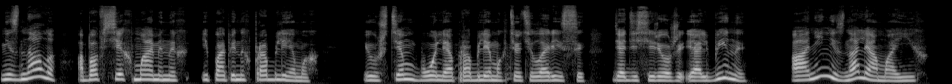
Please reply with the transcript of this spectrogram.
не знала обо всех маминых и папиных проблемах, и уж тем более о проблемах тети Ларисы, дяди Сережи и Альбины, а они не знали о моих.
